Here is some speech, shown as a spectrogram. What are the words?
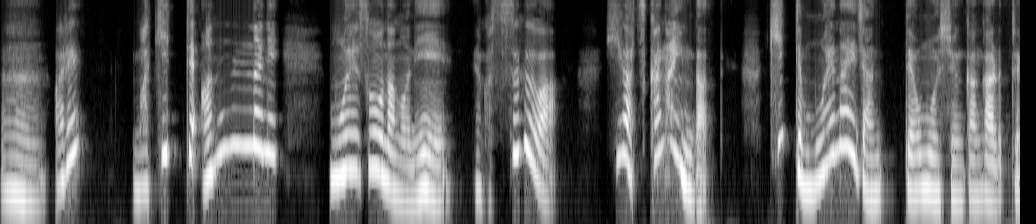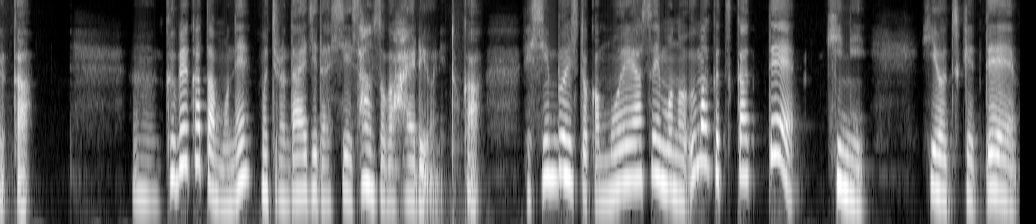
うん。あれ？薪ってあんなに燃えそうなのに、なんかすぐは火がつかないんだって。木って燃えないじゃんって思う瞬間があるというか、うん、くべ方もね、もちろん大事だし、酸素が入るようにとか、新聞紙とか燃えやすいものをうまく使って木に火をつけて、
